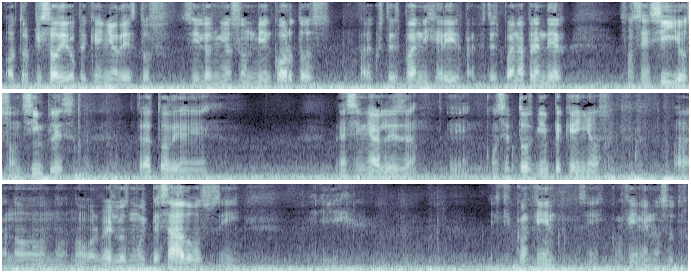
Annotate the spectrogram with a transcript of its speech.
otro episodio pequeño de estos. Sí, los míos son bien cortos para que ustedes puedan digerir, para que ustedes puedan aprender. Son sencillos, son simples. Trato de, enseñarles eh, conceptos bien pequeños para no, no, no volverlos muy pesados. Confíen, sí, confíen en nosotros.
